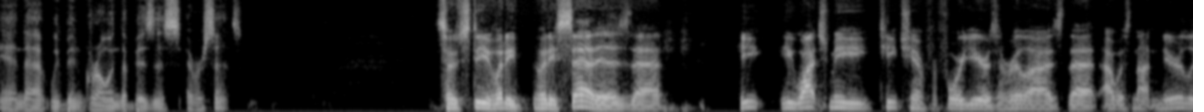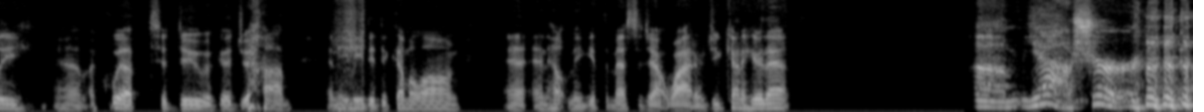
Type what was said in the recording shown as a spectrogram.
And uh, we've been growing the business ever since. So, Steve, what he what he said is that he he watched me teach him for four years and realized that I was not nearly um, equipped to do a good job, and he needed to come along and, and help me get the message out wider. Did you kind of hear that? Um, yeah, sure.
